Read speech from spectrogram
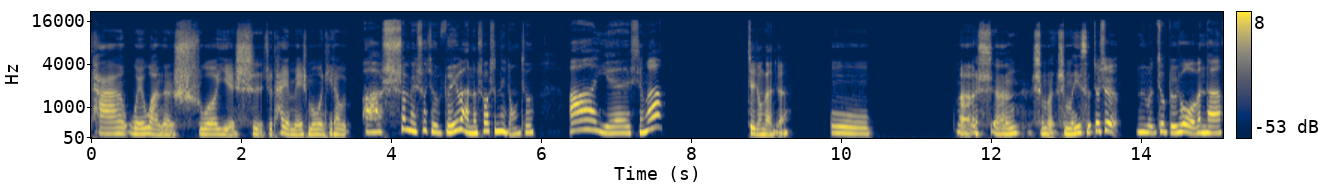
他委婉的说也是，就他也没什么问题。他啊，顺便说，就委婉的说是那种，就啊也行啊，这种感觉。不，马上什么什么意思？就是嗯，就比如说我问他，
